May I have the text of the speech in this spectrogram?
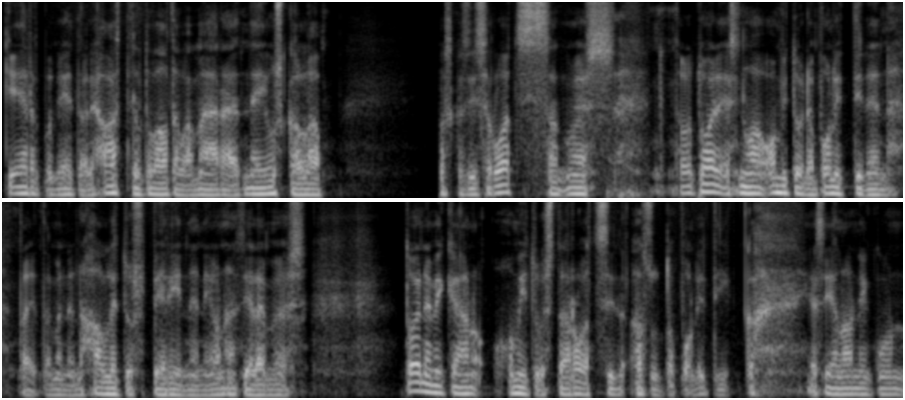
kertoi, niitä oli haastateltu valtava määrä, että ne ei uskalla koska siis Ruotsissa myös, toinen sinulla on omituinen poliittinen tai tämmöinen hallitusperinne, niin onhan siellä myös Toinen, mikä on omituista Ruotsin asuntopolitiikka. Ja siellä on niin kuin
